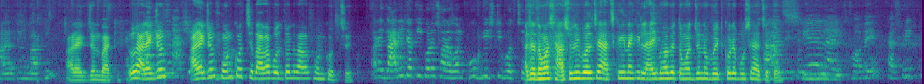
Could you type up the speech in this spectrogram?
আর একজন বাকি? আর একজন বাকি। ও আরেকজন আরেকজন ফোন করছে বাবা বলতে বলতে বাবা ফোন করছে। আরে গাড়িটা কি করে সরে বল খুব বৃষ্টি পড়ছে। আচ্ছা তোমার শাশুড়ি বলছে আজকেই নাকি লাইভ হবে তোমার জন্য ওয়েট করে বসে আছে তো। আজকে লাইভ হবে। শাশুড়ি একটু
